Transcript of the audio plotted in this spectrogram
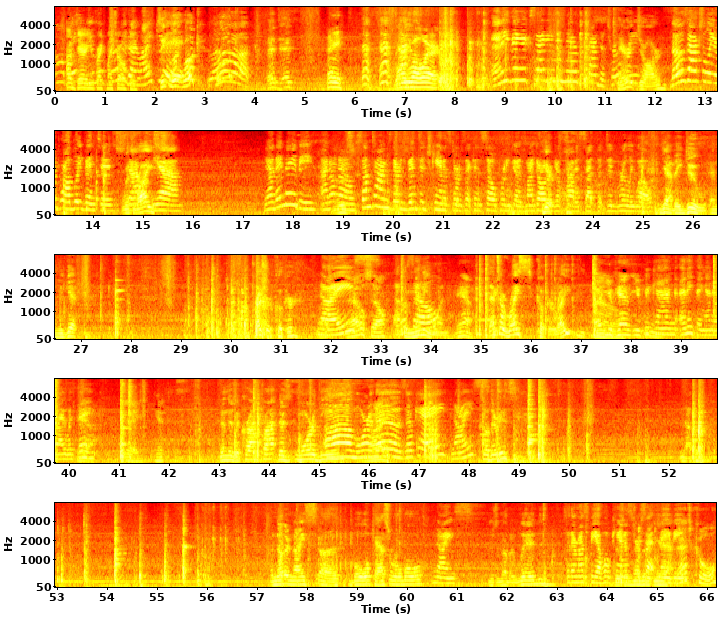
Oh, How babe, dare you break my good. trophy. I like See, it. look, look. Look. It, it, Hey, might as well wear it. Anything exciting in there besides a trophy? carrot jar. Those actually are probably vintage. With rice. Yeah. Yeah, they may be. I don't know. Sometimes there's vintage canisters that can sell pretty good. My daughter Here. just had a set that did really well. Yeah, they do, and you get a pressure cooker. Nice. That'll sell. That's That'll a sell. mini one. Yeah. That's a rice cooker, right? Uh, you can, you You can. can anything in it, I would think. Yeah, you can't- Then there's a crock pot. There's more of these. Oh, more Nice. of those. Okay, nice. So there is. Nothing. Another nice uh, bowl, casserole bowl. Nice. There's another lid. So there must be a whole canister another- set, yeah. maybe. That's cool.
